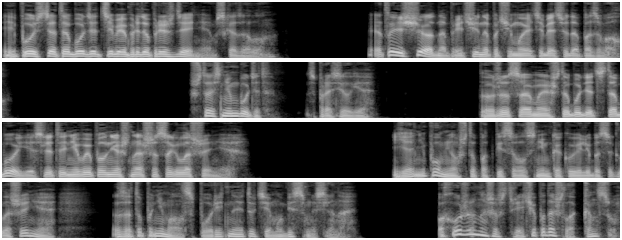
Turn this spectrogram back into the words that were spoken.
«И пусть это будет тебе предупреждением», — сказал он. Это еще одна причина, почему я тебя сюда позвал». «Что с ним будет?» — спросил я. То же самое, что будет с тобой, если ты не выполнишь наше соглашение. Я не помнил, что подписывал с ним какое-либо соглашение, зато понимал, спорить на эту тему бессмысленно. Похоже, наша встреча подошла к концу.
